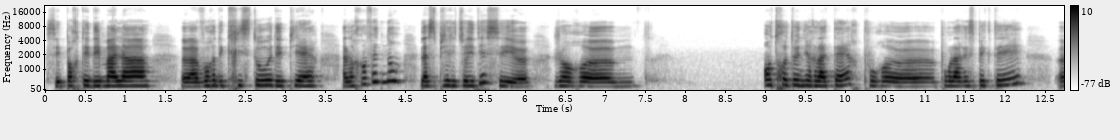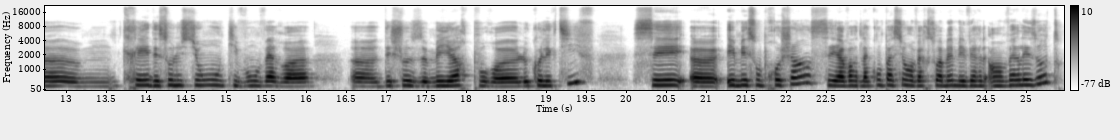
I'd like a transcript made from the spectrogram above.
c'est porter des malas, euh, avoir des cristaux, des pierres. Alors qu'en fait, non. La spiritualité, c'est euh, genre entretenir la terre pour, euh, pour la respecter, euh, créer des solutions qui vont vers euh, des choses meilleures pour le collectif. C'est aimer son prochain, c'est avoir de la compassion envers soi-même et vers, envers les autres.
